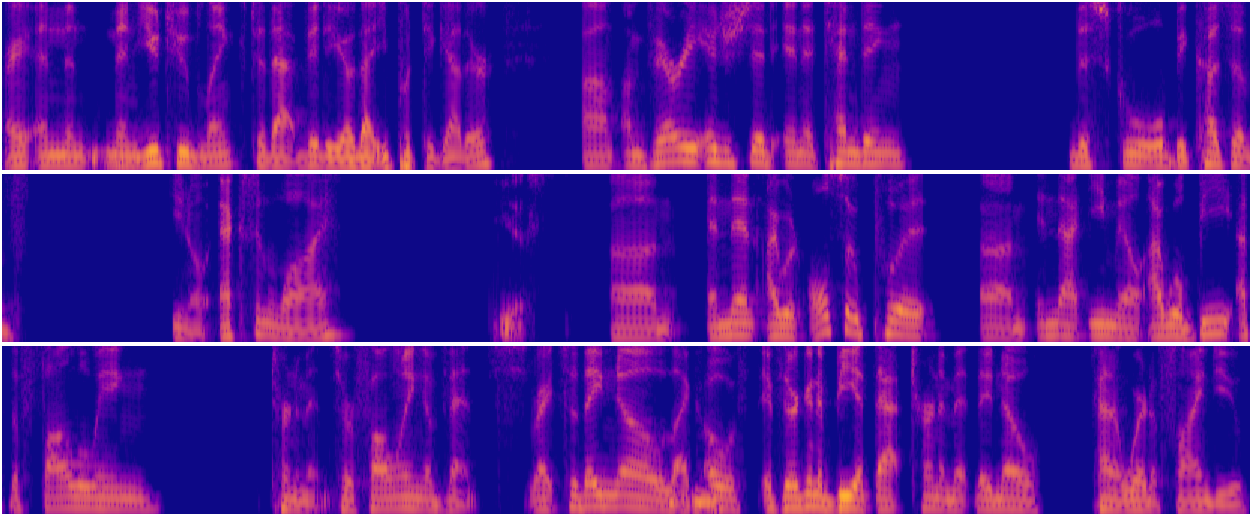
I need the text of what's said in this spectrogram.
right? And then then youtube link to that video that you put together. Um, i'm very interested in attending the school because of you know x and y. Yes. um, and then i would also put um, in that email i will be at the following tournaments or following events right so they know like Mhm. oh if, if they're going to be at that tournament they know kind of where to find you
